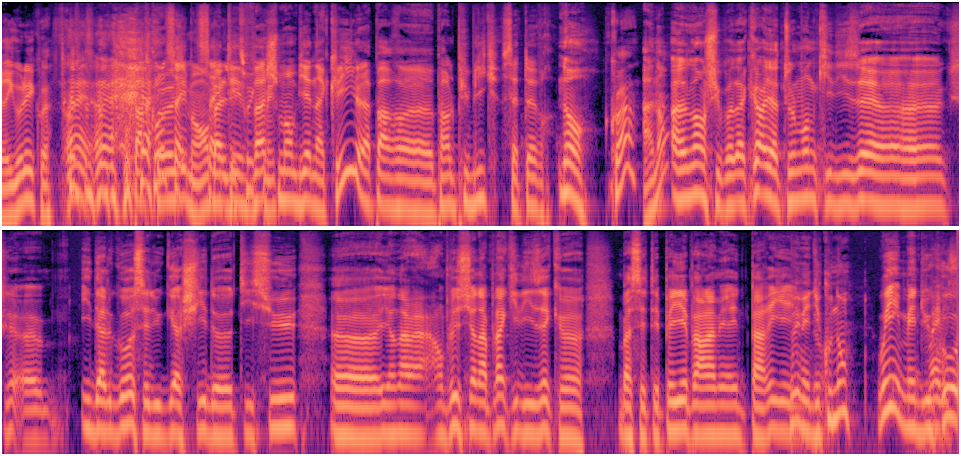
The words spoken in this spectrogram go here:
rigoler quoi. Ouais, ouais. Par contre, ça, a- ça a été trucs, vachement bien accueilli là, par, euh, par le public, cette œuvre. Non. Quoi? Ah non? Ah non, je suis pas d'accord. Il y a tout le monde qui disait euh, que, euh, Hidalgo, c'est du gâchis de tissu. Euh, il y en a, en plus, il y en a plein qui disaient que bah, c'était payé par la mairie de Paris. Oui, mais du coup, non. Oui, mais du Ouais, coup,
